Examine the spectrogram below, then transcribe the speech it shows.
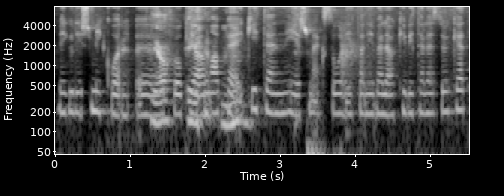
végül is mikor ö, ja, fogja igen. a MAPEI uh-huh. kitenni és megszólítani vele a kivitelezőket.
